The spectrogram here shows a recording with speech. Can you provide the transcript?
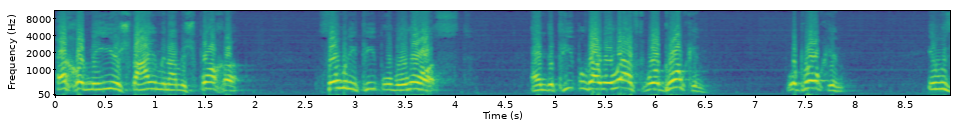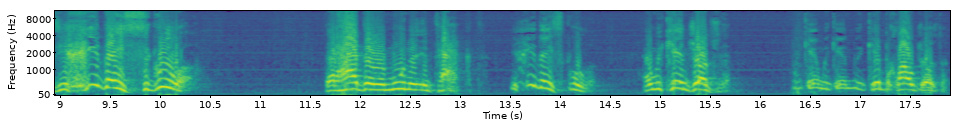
Echod Meir Shtayim in HaMishpocha, so many people were lost. And the people that were left were broken. Were broken. It was Yechidei Segula that had their Emunah intact. Yechidei Segula and we can't judge them. We can't, we can't, we can't judge them.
